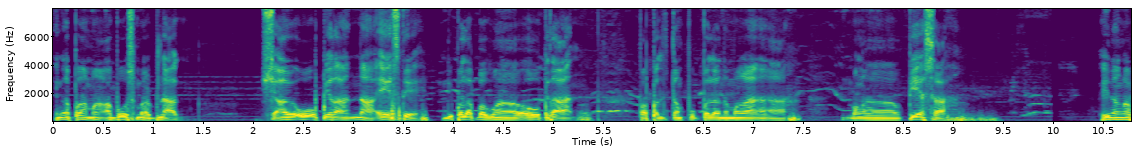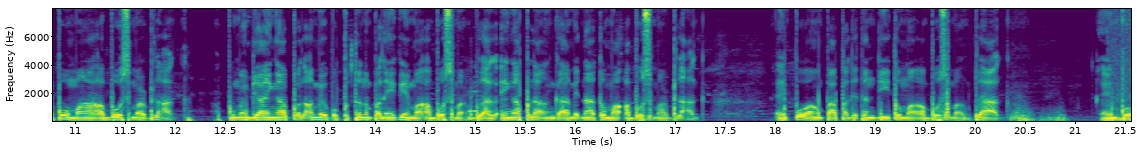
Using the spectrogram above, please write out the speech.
Yun nga pa mga kabos Mar Vlog. Siya ay ooperahan na, este. Hindi pala pa mga ooperahan. Papalitan po pala ng mga ah, mga pyesa Ayun nga po mga Abos Smart Vlog. Pumabiyahe nga pala kami pupunta ng palengke mga Abos Smart Vlog. Ayun nga pala ang gamit nato mga Abos Smart Vlog. Ayun po ang papalitan dito mga Abos Smart Vlog. Ayun po.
